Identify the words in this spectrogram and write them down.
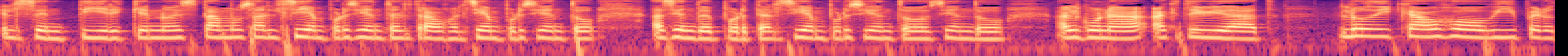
el, sentir que no estamos al 100% del trabajo, al 100% haciendo deporte, al 100% haciendo alguna actividad lúdica o hobby, pero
